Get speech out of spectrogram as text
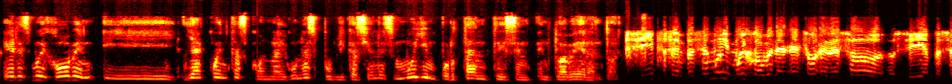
eres muy joven y ya cuentas con algunas publicaciones muy importantes en, tu haber, Antonio. Sí, pues empecé muy muy joven, eso, en eso sí, empecé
